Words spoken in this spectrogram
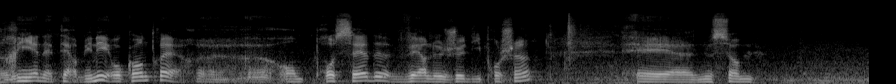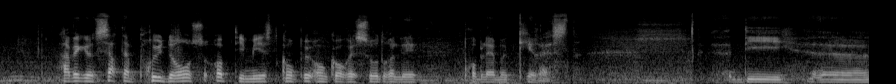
rien n'est terminé, au contraire, on procède vers le jeudi prochain et nous sommes avec une certaine prudence optimiste qu'on peut encore résoudre les Probleme qui restent. Die äh,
